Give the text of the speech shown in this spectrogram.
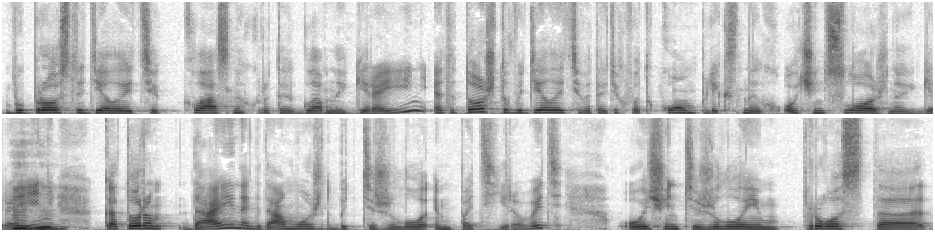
вы просто делаете классных, крутых главных героинь, это то, что вы делаете вот этих вот комплексных, очень сложных героинь, mm-hmm. которым, да, иногда может быть тяжело эмпатировать, очень тяжело им просто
